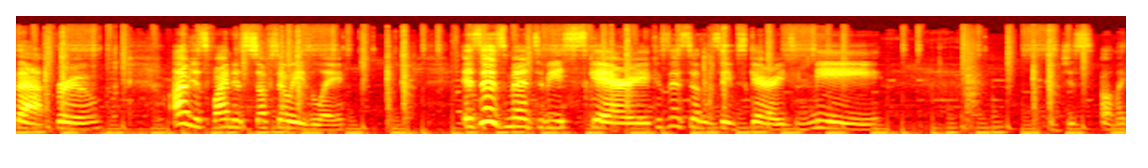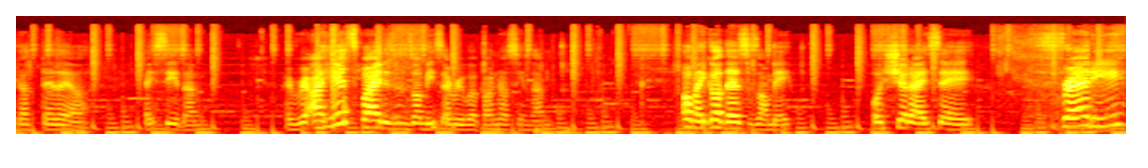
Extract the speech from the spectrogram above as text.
bathroom. I'm just finding stuff so easily. Is this meant to be scary? Because this doesn't seem scary to me. Just, oh my god, there they are. I see them. I, I hear spiders and zombies everywhere, but I'm not seeing them. Oh my god, there's a zombie. Or should I say, Freddy?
